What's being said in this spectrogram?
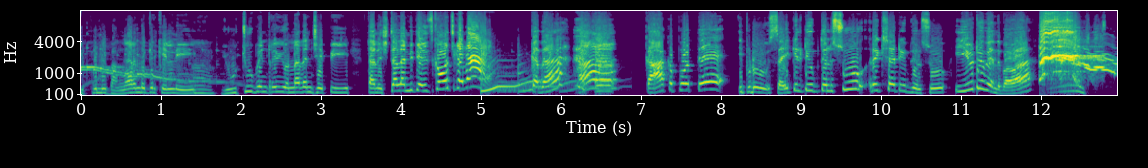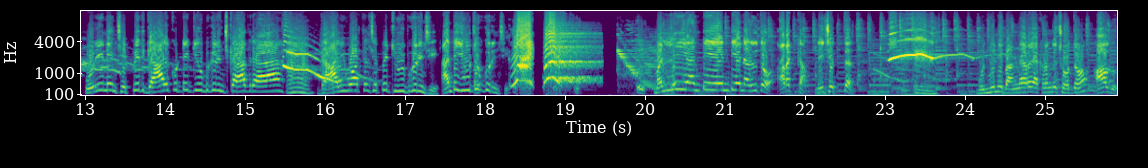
ఇప్పుడు నీ బంగారం దగ్గరికి వెళ్ళి. యూట్యూబ్ ఇంటర్వ్యూ ఉన్నదని చెప్పి తన ఇష్టాలన్నీ తెలుసుకోవచ్చు కదా? కదా? కాకపోతే ఇప్పుడు సైకిల్ ట్యూబ్ తెలుసు రిక్షా ట్యూబ్ తెలుసు. ఈ యూట్యూబ్ ఏంది బావా? ఒరే నేను చెప్పేది గాలి కొట్టే ట్యూబ్ గురించి కాదురా. గాలి వార్తలు చెప్పే ట్యూబ్ గురించి అంటే యూట్యూబ్ గురించి. మళ్ళీ అంటే ఏంటి అని అడుగుతావు? అడక్క నేను చెప్తాను. ముందు నీ బంగారం ఎక్కడుందో చూద్దాం. ఆగు.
